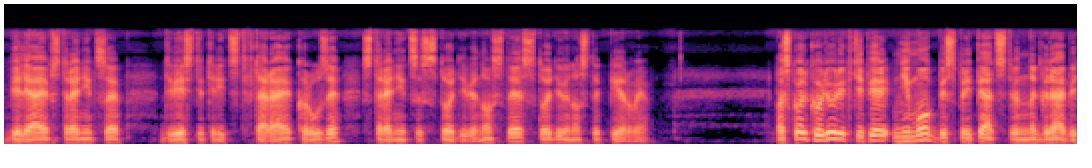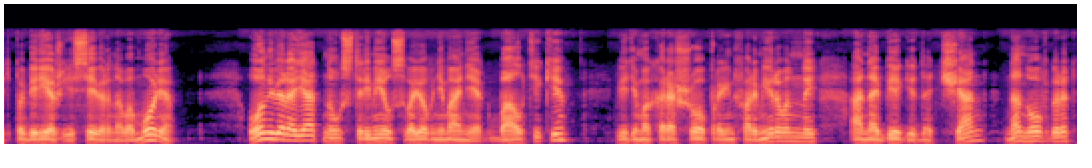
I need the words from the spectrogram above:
Беляев, страница 232, Крузе, страницы 190-191. Поскольку Рюрик теперь не мог беспрепятственно грабить побережье Северного моря, он, вероятно, устремил свое внимание к Балтике, видимо, хорошо проинформированный о набеге датчан на Новгород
